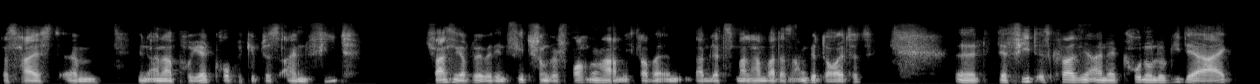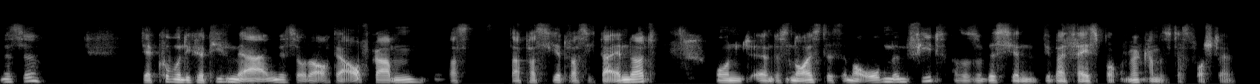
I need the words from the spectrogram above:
Das heißt, ähm, in einer Projektgruppe gibt es einen Feed. Ich weiß nicht, ob wir über den Feed schon gesprochen haben. Ich glaube, beim letzten Mal haben wir das angedeutet. Äh, der Feed ist quasi eine Chronologie der Ereignisse, der kommunikativen Ereignisse oder auch der Aufgaben, was da passiert, was sich da ändert. Und äh, das Neueste ist immer oben im Feed, also so ein bisschen wie bei Facebook, ne, kann man sich das vorstellen.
